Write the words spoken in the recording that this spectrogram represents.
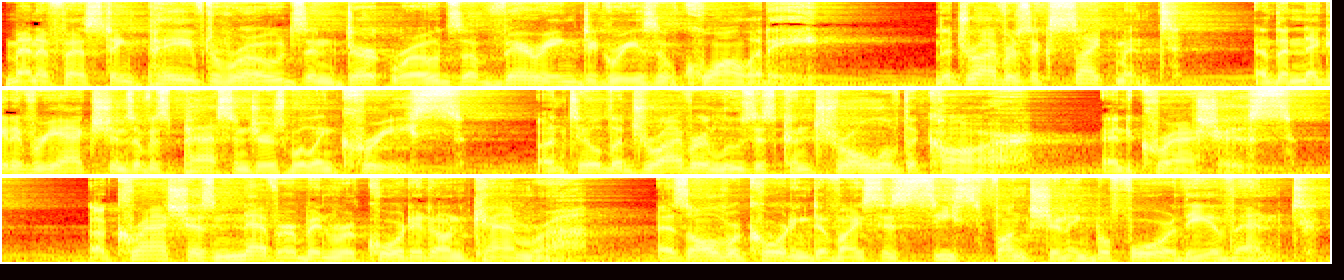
manifesting paved roads and dirt roads of varying degrees of quality. The driver's excitement and the negative reactions of his passengers will increase until the driver loses control of the car and crashes. A crash has never been recorded on camera, as all recording devices cease functioning before the event.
